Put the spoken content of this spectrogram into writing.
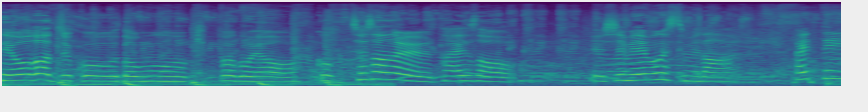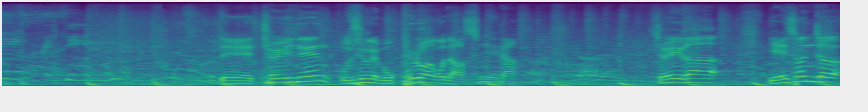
되어가지고 너무 기쁘고요. 꼭 최선을 다해서 열심히 해보겠습니다. 화이팅! 네, 저희는 우승을 목표로 하고 나왔습니다. 저희가 예선전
